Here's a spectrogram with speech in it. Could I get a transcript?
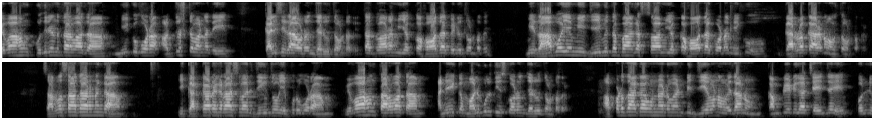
వివాహం కుదిరిన తర్వాత మీకు కూడా అదృష్టం అన్నది కలిసి రావడం జరుగుతూ ఉంటుంది. తద్వారా మీ యొక్క హోదా పెరుగుతుంటుంది మీ రాబోయే మీ జీవిత భాగస్వామి యొక్క హోదా కూడా మీకు గర్వకారణం అవుతూ ఉంటుంది. సర్వసాధారణంగా ఈ కర్కాటక రాశి వారి జీవితం ఎప్పుడు కూడా వివాహం తర్వాత అనేక మలుపులు తీసుకోవడం జరుగుతూ ఉంటుంది. అప్పటిదాకా ఉన్నటువంటి జీవన విధానం కంప్లీట్గా చేంజ్ అయ్యి కొన్ని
